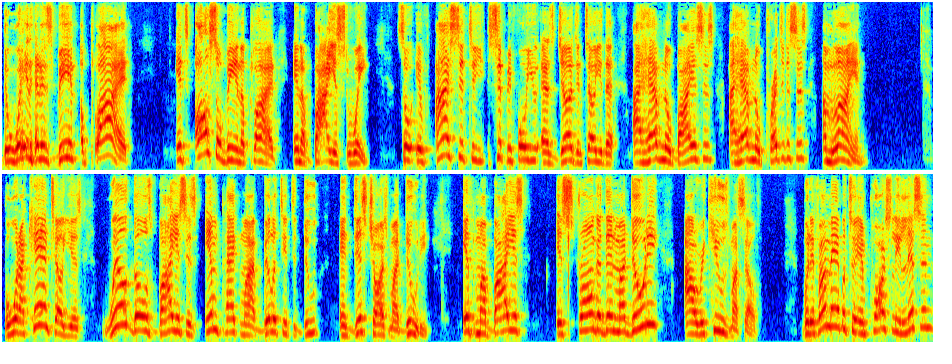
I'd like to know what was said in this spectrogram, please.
the way that it's being applied. It's also being applied in a biased way. So if I sit to sit before you as judge and tell you that I have no biases, I have no prejudices, I'm lying. But what I can tell you is will those biases impact my ability to do and discharge my duty? If my bias is stronger than my duty, I'll recuse myself. But if I'm able to impartially listen,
